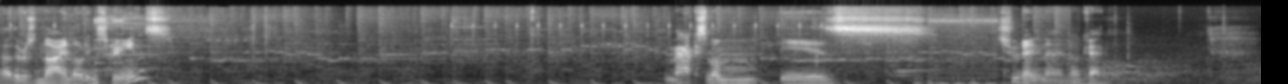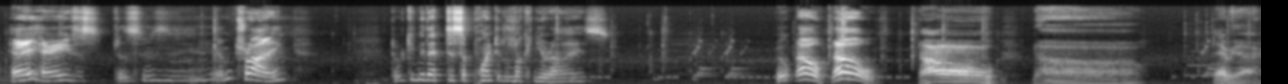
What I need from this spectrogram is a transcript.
Uh, there was nine loading screens. Maximum is two ninety nine. Okay. Hey, hey, I'm trying. Don't give me that disappointed look in your eyes. Oh, no, no, no. No. There we are.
